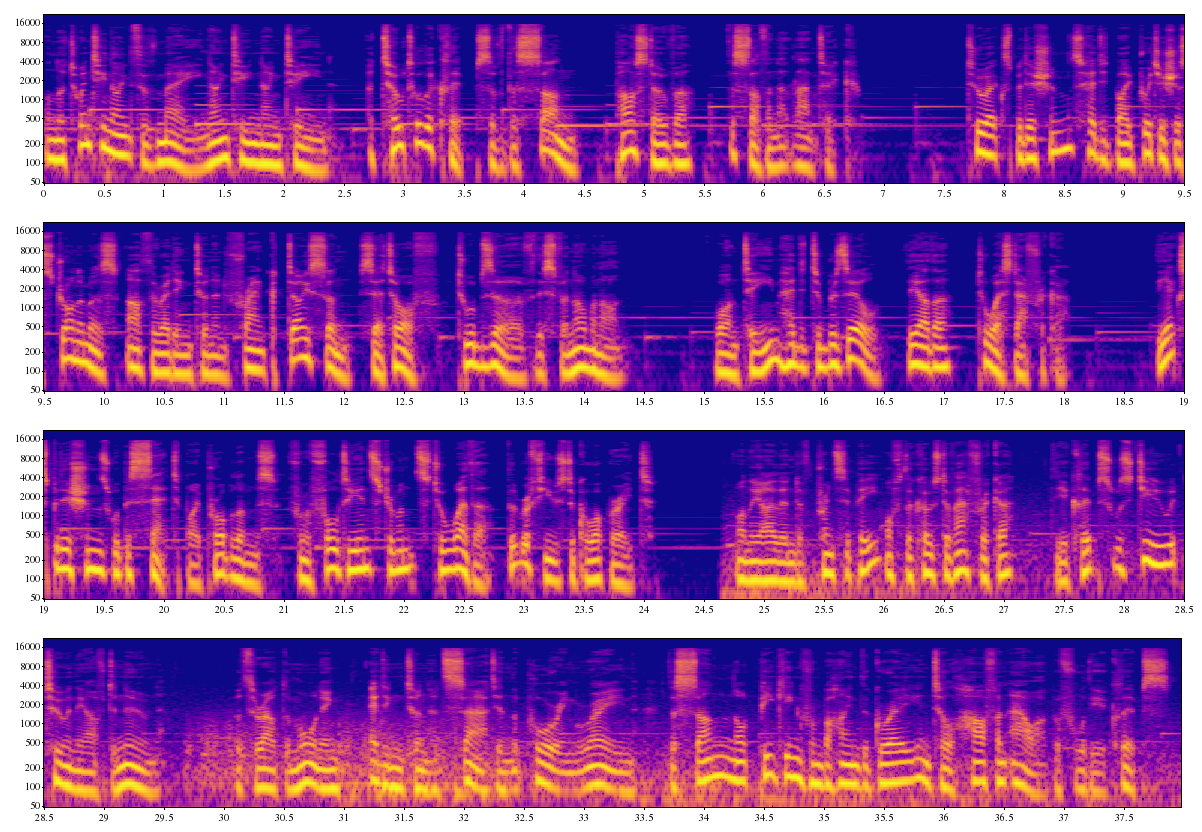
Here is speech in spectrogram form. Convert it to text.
On the 29th of May 1919, a total eclipse of the Sun passed over the southern Atlantic. Two expeditions headed by British astronomers Arthur Eddington and Frank Dyson set off to observe this phenomenon. One team headed to Brazil, the other to West Africa. The expeditions were beset by problems, from faulty instruments to weather that refused to cooperate. On the island of Principe, off the coast of Africa, the eclipse was due at 2 in the afternoon. But throughout the morning, Eddington had sat in the pouring rain, the sun not peeking from behind the grey until half an hour before the eclipse.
